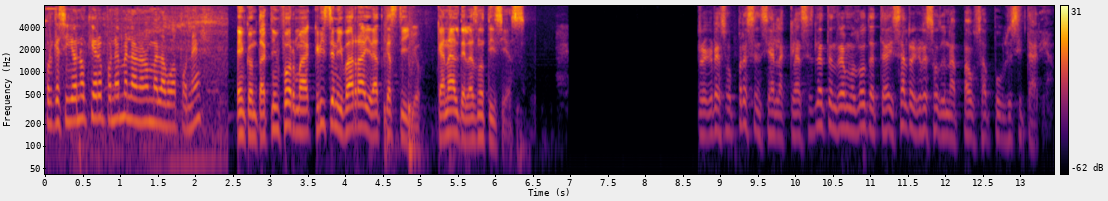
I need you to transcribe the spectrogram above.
porque si yo no quiero ponérmela, no me la voy a poner. En Contacto Informa, Cristian Ibarra y Arad Castillo, Canal de las Noticias. Regreso presencial a clases. Le tendremos los detalles al regreso de una pausa publicitaria.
